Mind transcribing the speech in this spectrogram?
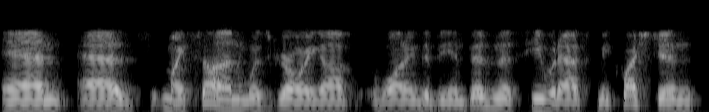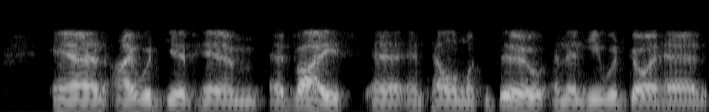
And as my son was growing up wanting to be in business, he would ask me questions and I would give him advice and, and, tell him what to do, and then he would go ahead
